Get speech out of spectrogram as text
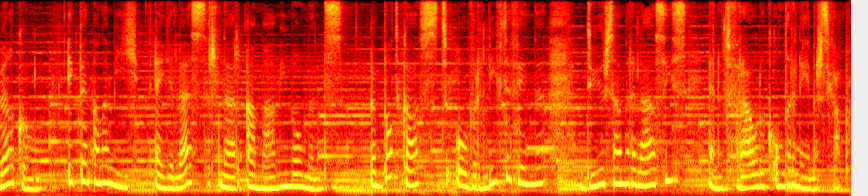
Welkom, ik ben Annemie en je luistert naar Amami Moments. Een podcast over liefde vinden, duurzame relaties en het vrouwelijk ondernemerschap.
